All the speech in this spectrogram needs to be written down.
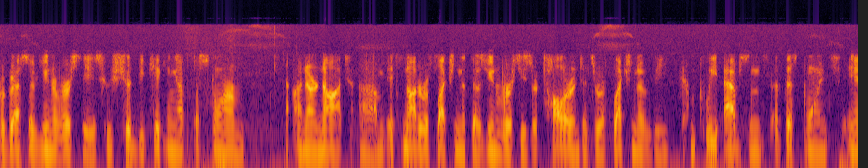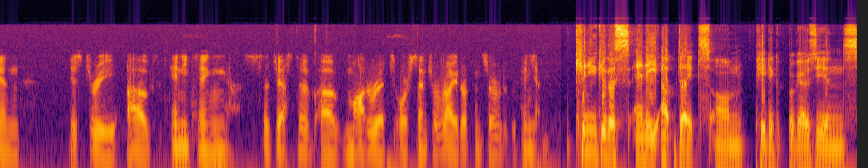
progressive universities who should be kicking up a storm and are not. Um, it's not a reflection that those universities are tolerant. It's a reflection of the complete absence at this point in history of anything suggestive of moderate or center right or conservative opinion. Can you give us any updates on Peter Boghossian's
